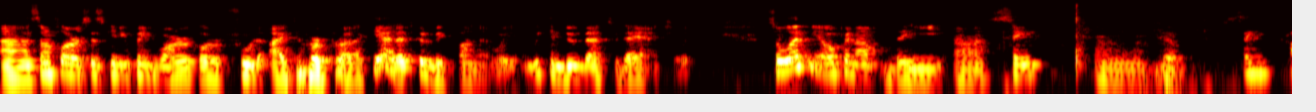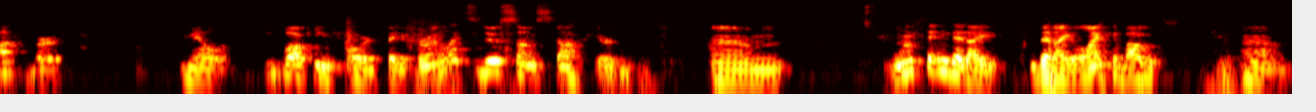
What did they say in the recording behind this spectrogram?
Uh, Sunflower says, "Can you paint watercolor food item or product?" Yeah, that could be fun. We we can do that today actually. So let me open up the uh, Saint uh, the Saint Cuthbert mill Bockingford paper and let's do some stuff here. Um, one thing that I that I like about um,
